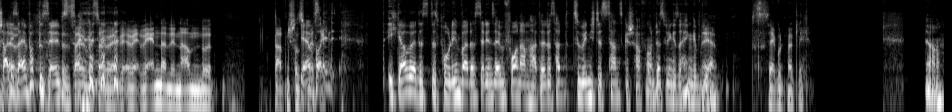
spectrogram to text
Charlie, sei einfach du selbst. Wir, wir, wir ändern den Namen nur datenschutzmäßig. allem, ich glaube, das, das Problem war, dass der denselben Vornamen hatte. Das hat zu wenig Distanz geschaffen und deswegen ist er hängen ja, geblieben. das ist sehr gut möglich. Ja.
